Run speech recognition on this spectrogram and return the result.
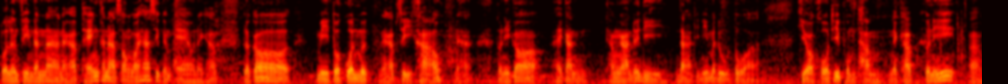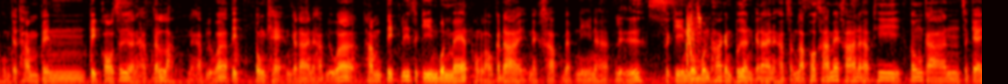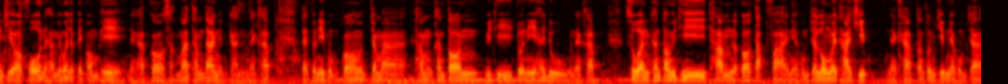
ตัวเลื่อนฟิล์มด้านหน้านะครับ แท้งขนาด 250 ml นะครับ แล้วก็ มีตัวกวนหมึกนะครับ สีขาวนะฮะตัวนี้ก็ให้การทำงานด้วยดีได้ทีนี้มาดูตัว QR code ที่ผมทำนะครับ ตัวนี้ผมจะทำเป็นติดคอเสื้อนะครับด้านหลังนะครับ หรือว่าติดตรงแขนก็ได้นะครับ หรือว่าทำติดรีสกรีนบนแมสของเราก็ได้นะครับ แบบนี้นะฮะหรือสกรีนลงบนผ้ากันเปื้อนก็ได้นะครับสำหรับพ่อค้าแม่ค้านะครับที่ต้องการสแกน QR code นะครับ ไม่ว่าจะเป็นพร้อมเพย์นะครับ ก็สามารถทำได้เหมือนกันนะครับ แต่ตัวนี้ผมก็จะมาทำขั้นตอนวิธีตัวนี้ให้ดูนะครับ ส่วนขั้นตอนวิธีทำแล้วก็ตัดไฟล์เนี่ยผมจะลงไว้ท้ายคลิปนะครับตอนต้นคลิปเนี่ยผมจะ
